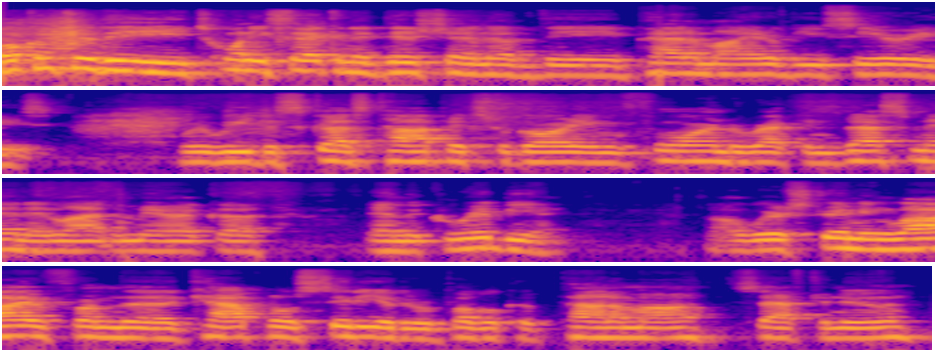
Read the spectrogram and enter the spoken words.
Welcome to the 22nd edition of the Panama Interview Series, where we discuss topics regarding foreign direct investment in Latin America and the Caribbean. Uh, we're streaming live from the capital city of the Republic of Panama this afternoon.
